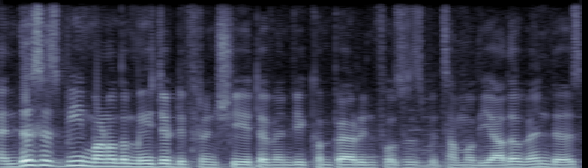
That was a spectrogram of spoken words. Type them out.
and this has been one of the major differentiator when we compare Infosys with some of the other vendors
